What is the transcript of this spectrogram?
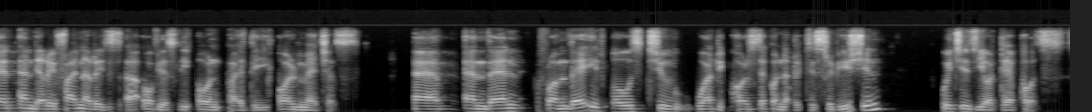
and, and the refineries are obviously owned by the oil majors. Um, and then from there, it goes to what we call secondary distribution, which is your depots.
